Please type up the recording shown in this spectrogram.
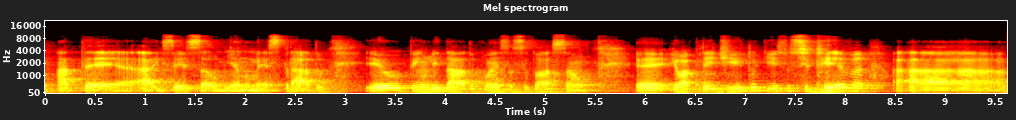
até a inserção minha no mestrado, eu tenho lidado com essa situação. É, eu acredito que isso se deva a, a, a,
